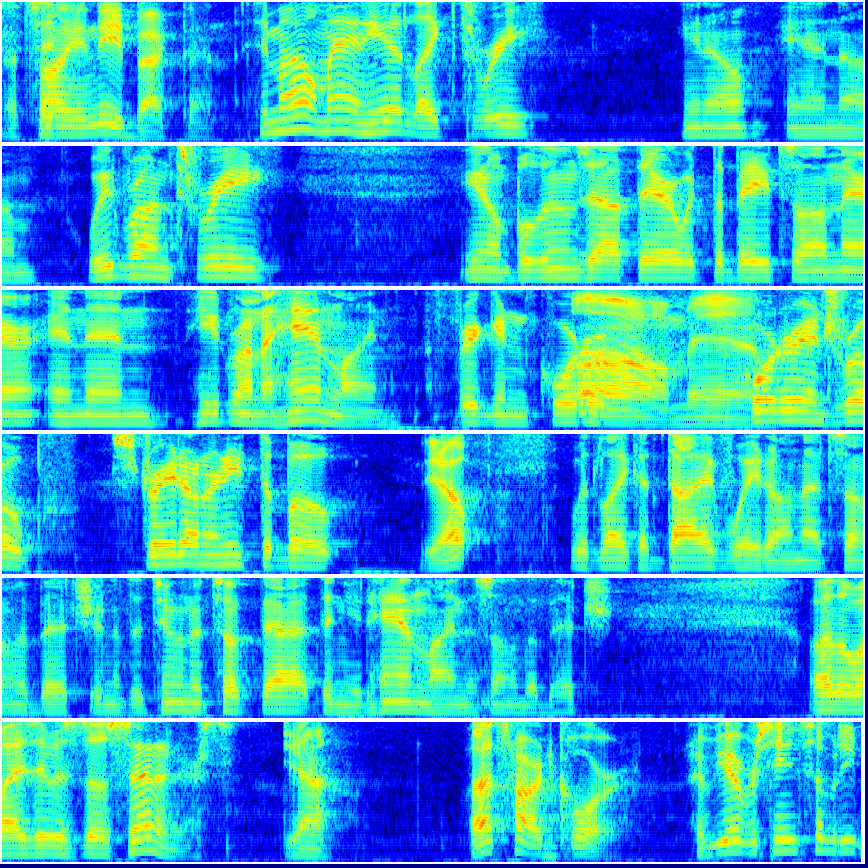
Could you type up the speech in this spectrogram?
That's all you need back then. See, my old man, he had like three, you know, and um, we'd run three, you know, balloons out there with the baits on there, and then he'd run a hand line, a friggin' quarter Oh man. quarter inch rope straight underneath the boat Yep. with like a dive weight on that son of a bitch. And if the tuna took that, then you'd hand line the son of a bitch. Otherwise, it was those senators. Yeah. That's hardcore. Have you ever seen somebody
